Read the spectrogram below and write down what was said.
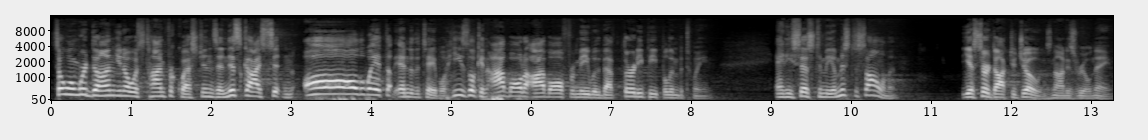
So when we're done, you know, it's time for questions, and this guy's sitting all the way at the end of the table. He's looking eyeball to eyeball for me with about 30 people in between. And he says to me, oh, Mr. Solomon, yes, sir, Dr. Jones, not his real name.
